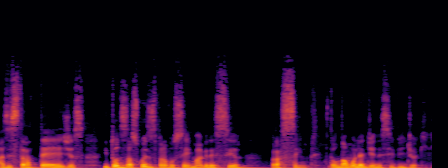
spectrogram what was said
as estratégias e todas as coisas para você emagrecer para sempre. Então dá uma olhadinha nesse vídeo aqui.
